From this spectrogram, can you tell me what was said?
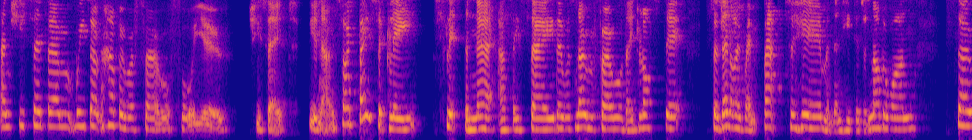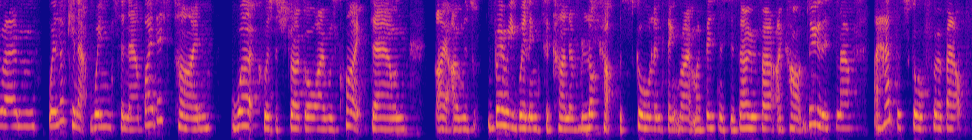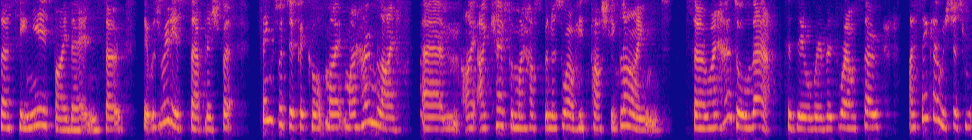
And she said, um, We don't have a referral for you, she said, you know. So I basically slipped the net, as they say. There was no referral, they'd lost it. So then I went back to him, and then he did another one. So um, we're looking at winter now. By this time, work was a struggle. I was quite down. I, I, was very willing to kind of lock up the school and think, right, my business is over. I can't do this now. I had the school for about 13 years by then, so it was really established. But things were difficult. My my home life. Um, I, I care for my husband as well. He's partially blind, so I had all that to deal with as well. So I think I was just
